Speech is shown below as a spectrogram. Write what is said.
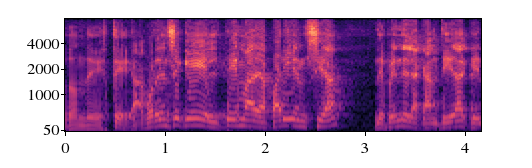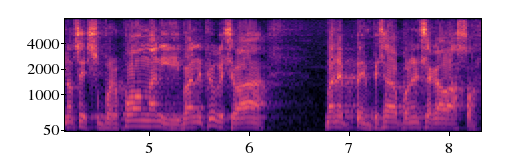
donde esté. Acuérdense que el tema de apariencia depende de la cantidad que no se superpongan y van, creo que se va, van a empezar a ponerse acá abajo.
